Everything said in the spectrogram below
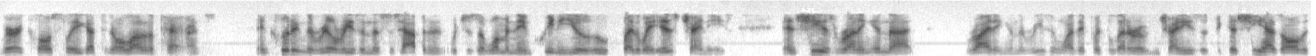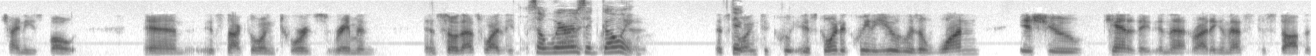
very closely. Got to know a lot of the parents, including the real reason this is happening, which is a woman named Queenie Yu, who, by the way, is Chinese, and she is running in that riding. And the reason why they put the letter out in Chinese is because she has all the Chinese vote, and it's not going towards Raymond. And so that's why they. So where is it going? It's They're... going to it's going to Queenie Yu, who is a one issue candidate in that writing, and that's to stop the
